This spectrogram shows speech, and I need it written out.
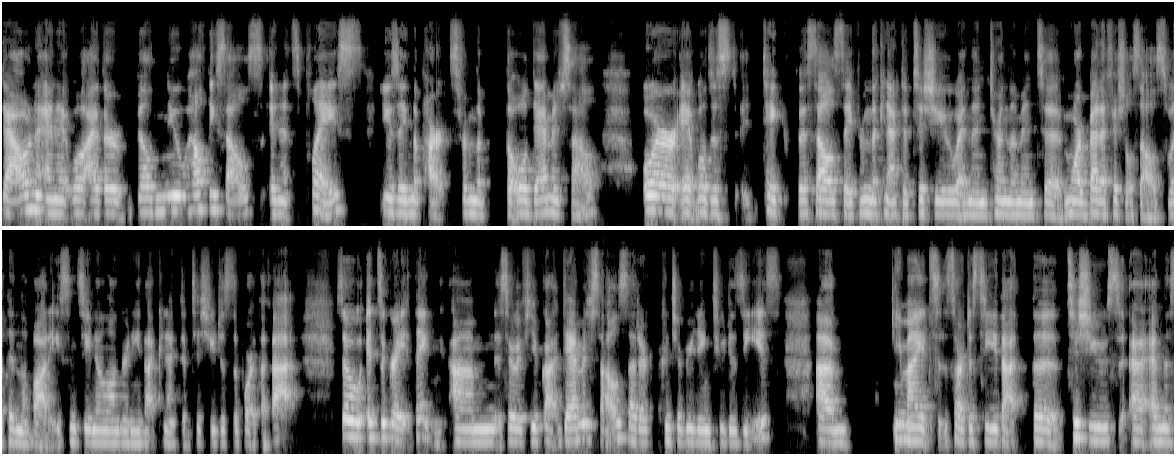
down and it will either build new healthy cells in its place using the parts from the, the old damaged cell or it will just take the cells say from the connective tissue and then turn them into more beneficial cells within the body since you no longer need that connective tissue to support the fat. So it's a great thing. Um, so if you've got damaged cells that are contributing to disease um, you might start to see that the tissues uh, and the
